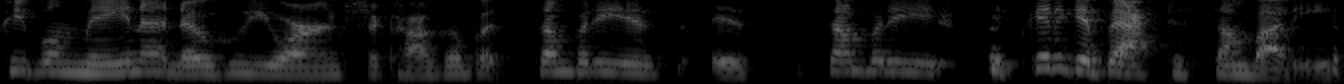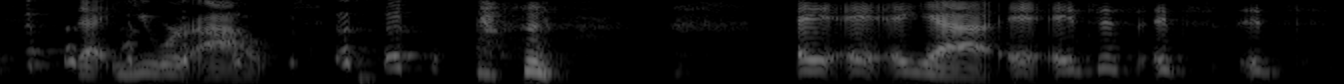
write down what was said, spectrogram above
People may not know who you are in chicago but somebody is is somebody it's going to get back to somebody that you were out it, yeah, it, it just it's it's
